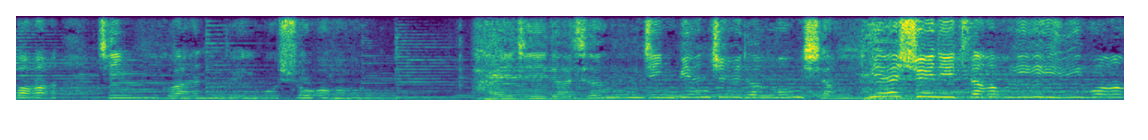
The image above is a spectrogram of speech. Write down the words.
话，尽管对我说。还记得曾经编织的梦想，也许你早已遗忘。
